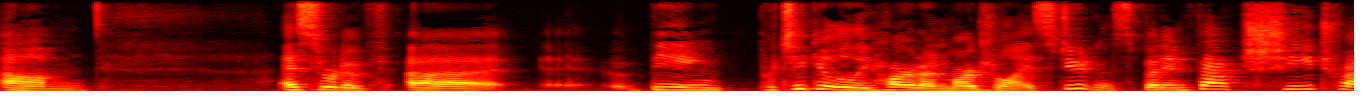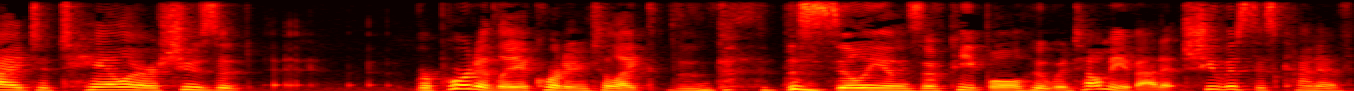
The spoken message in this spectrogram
um, as sort of uh, being particularly hard on marginalized students. But in fact, she tried to tailor. She was a, reportedly, according to like the, the zillions of people who would tell me about it, she was this kind of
